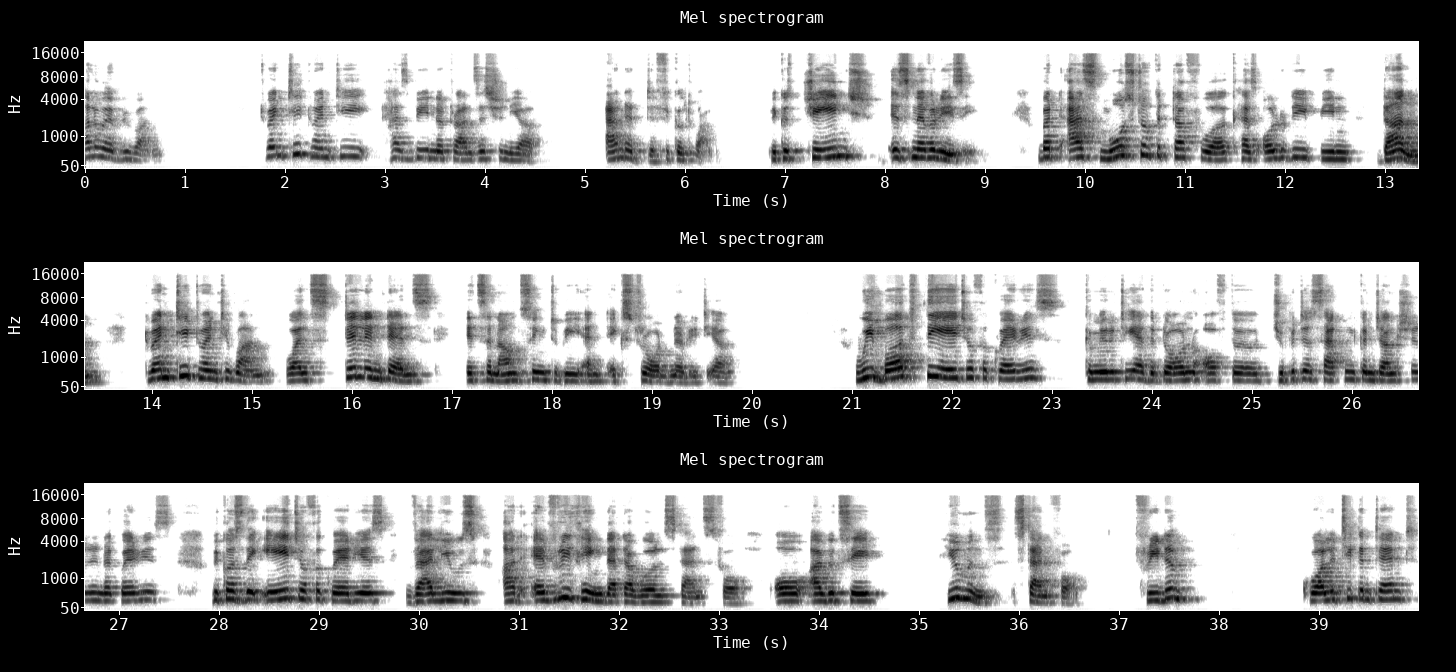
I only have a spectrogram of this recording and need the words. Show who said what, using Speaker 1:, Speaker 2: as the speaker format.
Speaker 1: Hello, everyone. 2020 has been a transition year and a difficult one because change is never easy. But as most of the tough work has already been done, 2021, while still intense, it's announcing to be an extraordinary year. We birthed the age of Aquarius community at the dawn of the Jupiter Saturn conjunction in Aquarius, because the age of Aquarius values are everything that our world stands for, or I would say humans stand for freedom, quality content,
